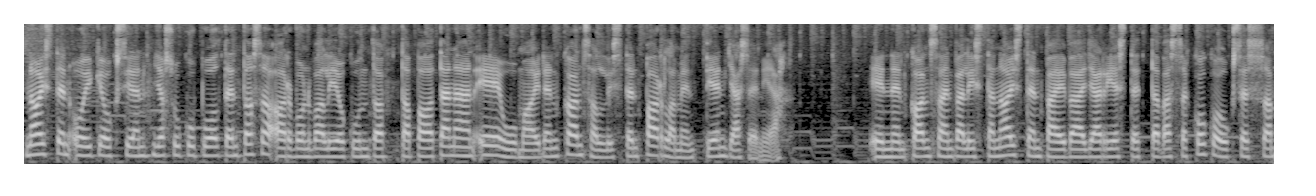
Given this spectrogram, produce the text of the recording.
Naisten oikeuksien ja sukupuolten tasa-arvon valiokunta tapaa tänään EU-maiden kansallisten parlamenttien jäseniä. Ennen kansainvälistä naistenpäivää järjestettävässä kokouksessa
